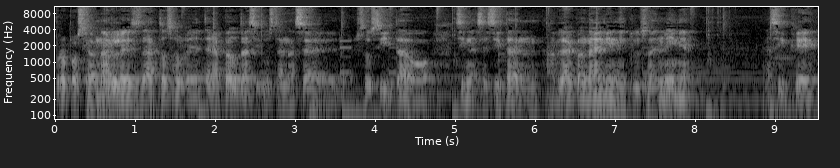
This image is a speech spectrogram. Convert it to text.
proporcionarles datos sobre terapeutas si gustan hacer su cita o si necesitan hablar con alguien incluso en línea. Así que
